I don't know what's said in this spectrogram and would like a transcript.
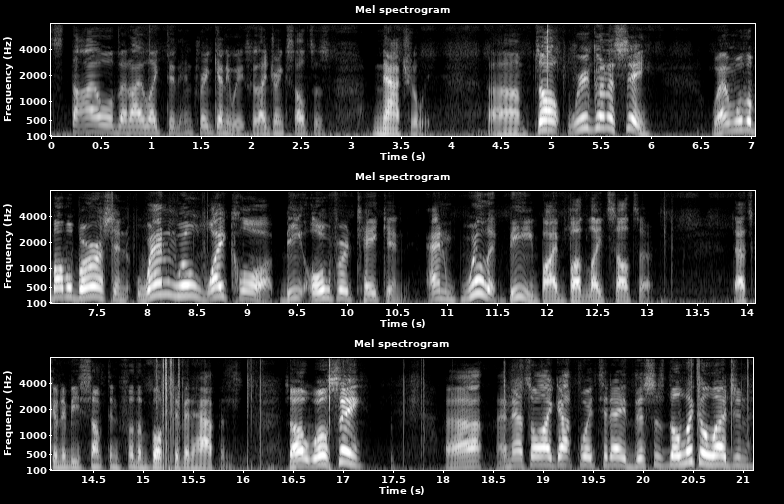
style that I like to drink anyways because I drink seltzers naturally. Um, so we're gonna see. When will the bubble burst and when will White Claw be overtaken? And will it be by Bud Light Seltzer? That's going to be something for the books if it happens. So we'll see. Uh, and that's all I got for you today. This is the Liquor Legend.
